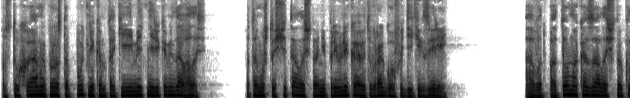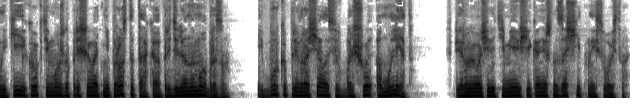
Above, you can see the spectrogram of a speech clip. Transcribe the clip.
Пастухам и просто путникам такие иметь не рекомендовалось потому что считалось, что они привлекают врагов и диких зверей. А вот потом оказалось, что клыки и когти можно пришивать не просто так, а определенным образом, и бурка превращалась в большой амулет, в первую очередь имеющий, конечно, защитные свойства.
